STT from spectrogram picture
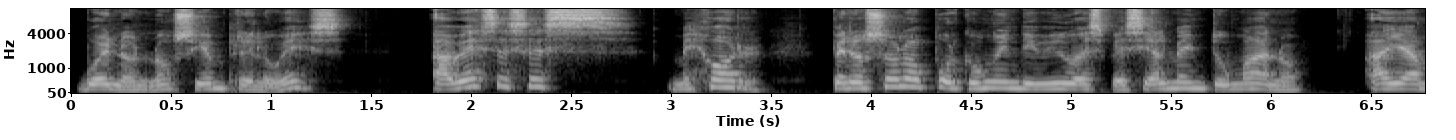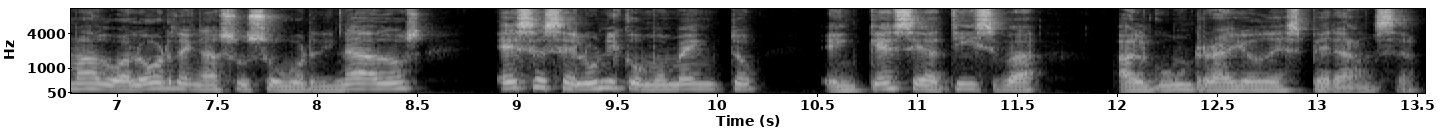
Bueno, no siempre lo es. A veces es mejor, pero solo porque un individuo especialmente humano ha llamado al orden a sus subordinados, ese es el único momento en que se atisba algún rayo de esperanza.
